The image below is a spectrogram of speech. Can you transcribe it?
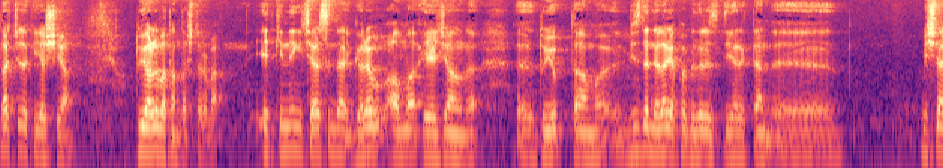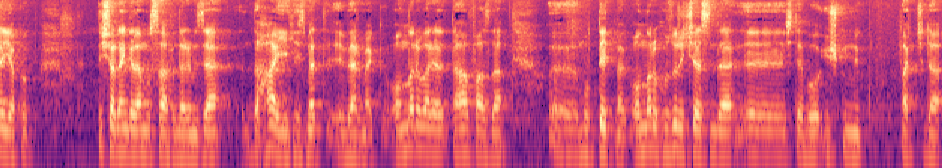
Datça'daki yaşayan duyarlı vatandaşlarıma etkinliğin içerisinde görev alma heyecanını e, duyup tamam mı biz de neler yapabiliriz? diyerekten e, bir şeyler yapıp dışarıdan gelen misafirlerimize daha iyi hizmet vermek, onları var ya daha fazla e, mutlu etmek, onları huzur içerisinde e, işte bu üç günlük Datça'da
